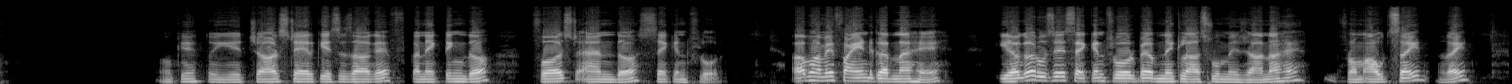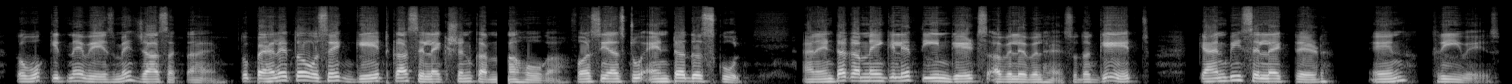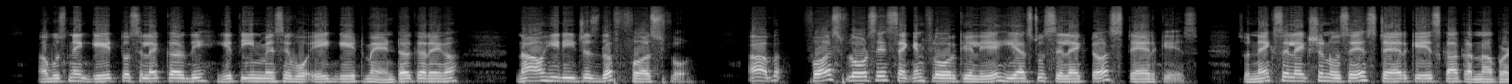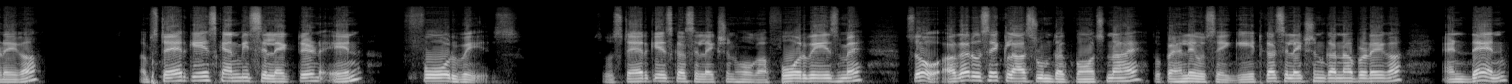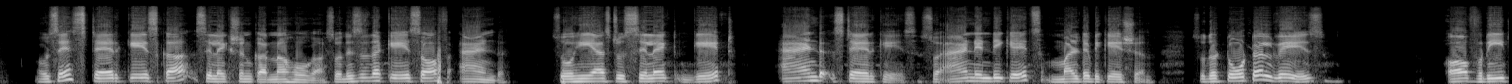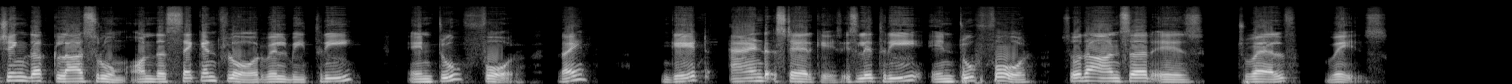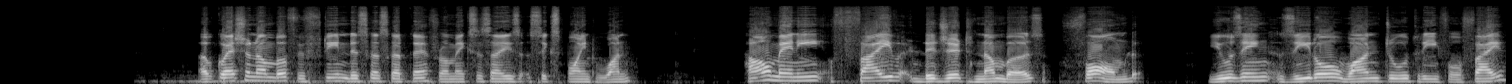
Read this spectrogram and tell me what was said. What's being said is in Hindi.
ओके तो ये चार स्टेयर केसेस आ गए connecting the first and the second floor अब हमें फाइंड करना है कि अगर उसे सेकेंड फ्लोर पे अपने क्लासरूम में जाना है फ्रॉम आउटसाइड राइट तो वो कितने वेज में जा सकता है? तो पहले तो उसे गेट का सिलेक्शन करना होगा। First he has to enter the school and enter करने के लिए तीन गेट्स अवेलेबल है। So the gate can be selected in three ways अब उसने गेट तो सिलेक्ट कर दी। ये तीन में से वो एक गेट में एंटर करेगा। Now he reaches the first floor अब फ़र्स्ट फ्लोर से सेकंड फ्लोर के लिए he has to select a staircase so next selection उसे स्टेयर केस का करना पड़ेगा. अब staircase can be selected in four ways so staircase का सिलेक्शन होगा फोर वेज में. सो so, अगर उसे क्लासरूम तक पहुँचना है तो पहले उसे गेट का सिलेक्शन करना पड़ेगा एंड देन उसे स्टेयर केस का सिलेक्शन करना होगा. So this is the case of and So he has to select gate and staircase. So and indicates multiplication. So the total ways of reaching the classroom on the second floor will be 3 into 4 right gate and staircase इसलिए 3 into 4 so the answer is 12 ways अब क्वेश्चन नंबर 15 डिस्कस करते हैं from exercise 6.1 how many five digit numbers formed using 0 1 2 3 4 5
